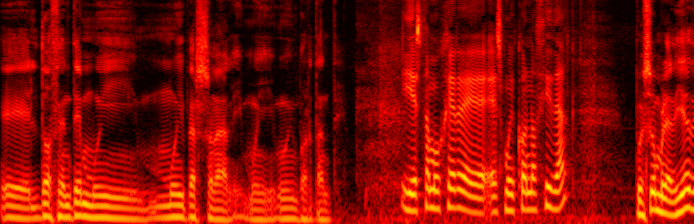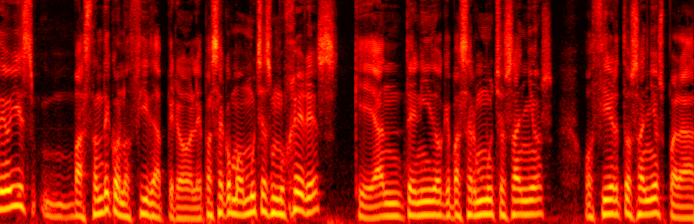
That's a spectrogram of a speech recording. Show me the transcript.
eh, docente muy, muy personal y muy, muy importante. ¿Y esta mujer eh, es muy conocida? Pues hombre, a día de hoy es bastante conocida, pero le pasa como a muchas mujeres que han tenido que pasar muchos años o ciertos años para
